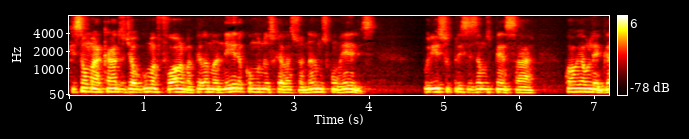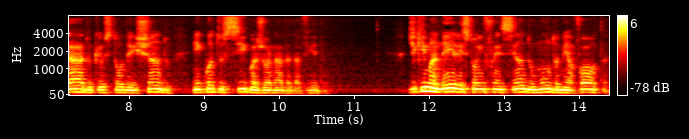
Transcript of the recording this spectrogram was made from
que são marcados de alguma forma pela maneira como nos relacionamos com eles. Por isso precisamos pensar qual é o legado que eu estou deixando enquanto sigo a jornada da vida. De que maneira estou influenciando o mundo à minha volta?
